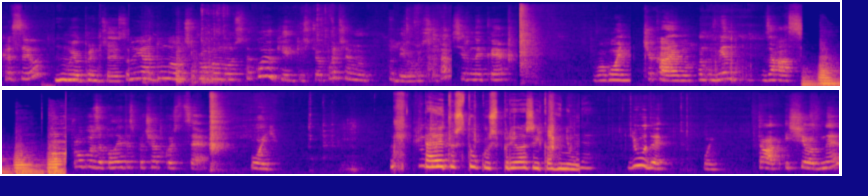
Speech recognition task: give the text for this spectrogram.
Красиво? Моя принцеса. Ну я думаю, ми спробуємо з такою кількістю, а потім подивимося, так? Сірники. Вогонь. Чекаємо. Він загас. Спробую запалити спочатку ось це. Ой. Ну, Та тут- эту штуку ж приложи к огню. Люди. Ой. Так, і ще одне.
